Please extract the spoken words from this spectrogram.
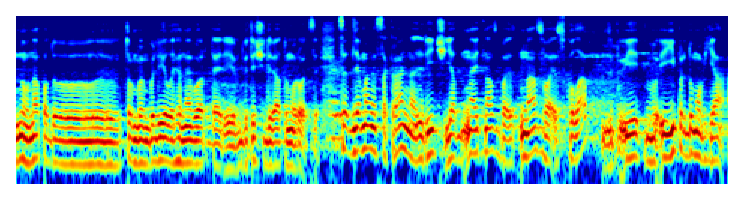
ну, нападу тромбоемболії легеневої артерії в 2009 році. Це для мене сакральна річ. Я навіть назва назва Ескулап її- придумав я.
